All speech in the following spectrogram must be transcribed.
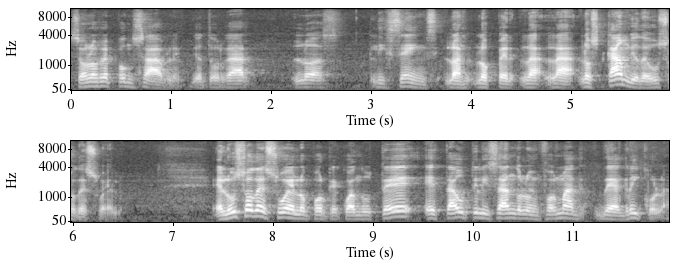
son los responsables de otorgar las licencias, los, los cambios de uso de suelo. El uso de suelo, porque cuando usted está utilizándolo en forma de agrícola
